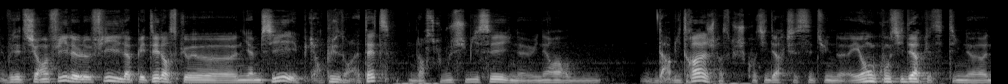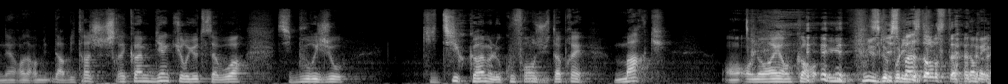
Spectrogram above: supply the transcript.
vous êtes sur un fil et le fil il a pété lorsque euh, Niamsi, et puis en plus dans la tête, lorsque vous subissez une, erreur d'arbitrage, parce que je considère que c'est une, et on considère que c'était une, erreur d'arbi- d'arbitrage, je serais quand même bien curieux de savoir si Bourigeau, qui tire quand même le coup franc juste après, marque, on, aurait encore eu plus de qui se passe dans le stade. Non mais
